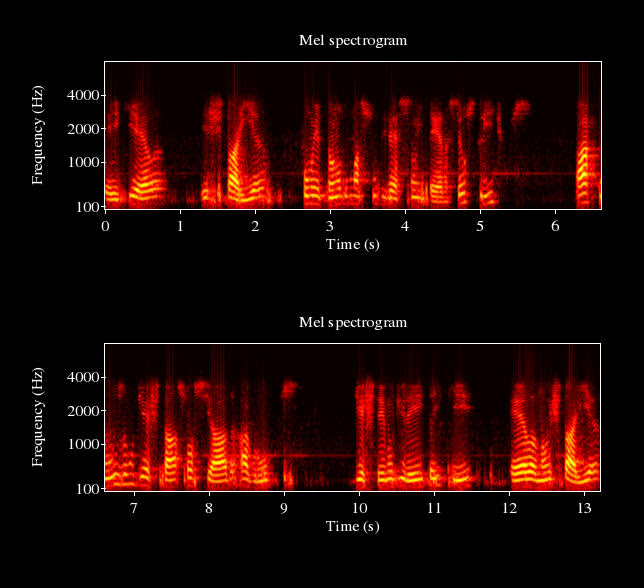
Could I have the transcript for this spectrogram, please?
e que ela estaria fomentando uma subversão interna. Seus críticos a acusam de estar associada a grupos de extrema direita e que ela não estaria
